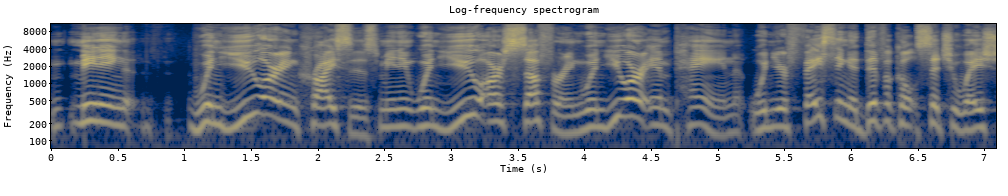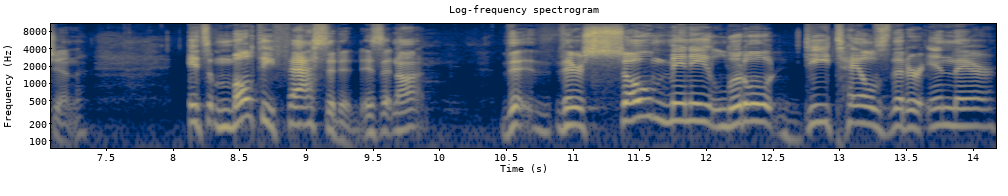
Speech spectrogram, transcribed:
M- meaning when you are in crisis, meaning when you are suffering, when you are in pain, when you're facing a difficult situation, it's multifaceted, is it not? There's so many little details that are in there.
